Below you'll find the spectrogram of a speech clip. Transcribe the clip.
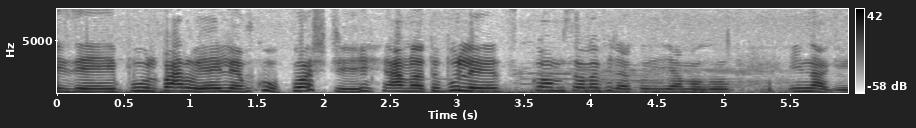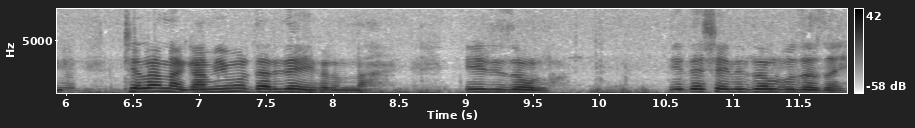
এই যে পুল পার হয়ে এলাম খুব কষ্টে। আমরা তো পুলে কম চলাফেরা করি আমাকে ই নাগে, ঠেলা নাগে, আমি মোর দ্বারে যাই পারম না। এই যে জল দেশে এলে জল বোঝা যায়।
